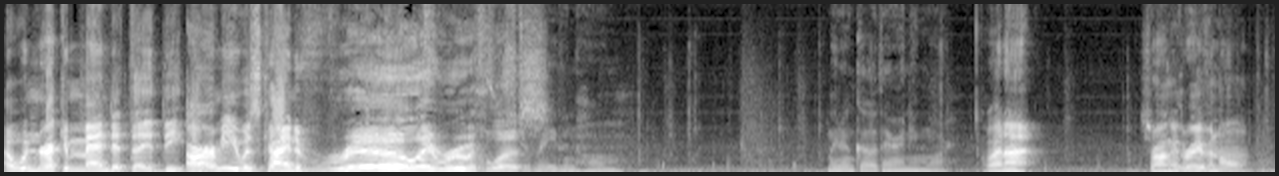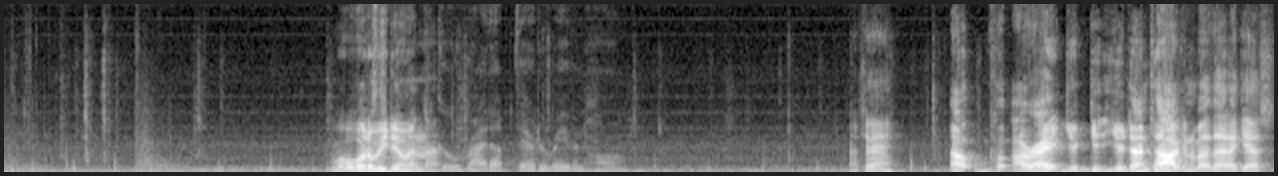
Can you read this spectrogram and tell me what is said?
I wouldn't recommend it. The, the army was kind of really ruthless. Ravenholm. We don't go there anymore. Why not? What's wrong with Ravenholm? Well, what are we doing then? Go right up there to Ravenholm. Okay. Oh, all right. You're you're done talking about that, I guess.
